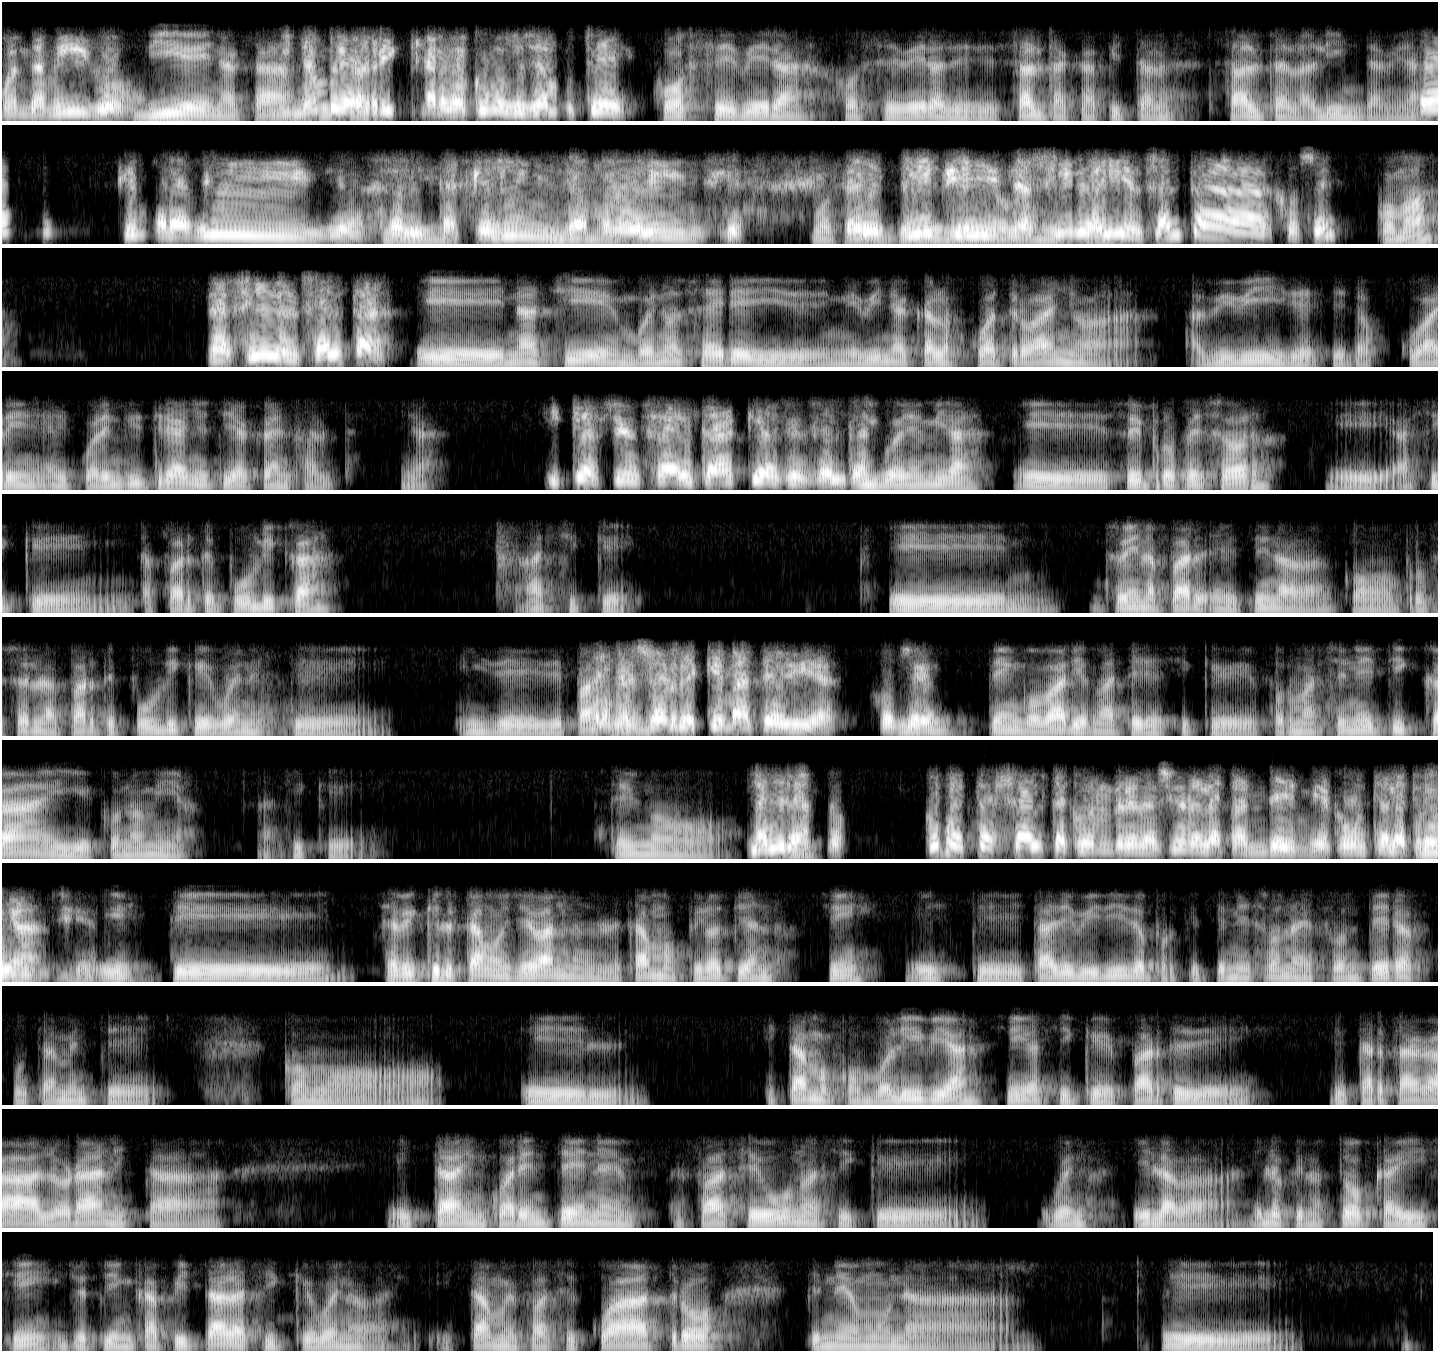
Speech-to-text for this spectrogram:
¿Cómo anda, amigo? Bien, acá. Mi nombre es Ricardo, ¿cómo se llama usted? José Vera, José Vera desde Salta Capital. Salta la linda, mira. Oh, qué maravilla, Salta, qué linda provincia. Eh, eh, ¿Nacido ahí en Salta, José? ¿Cómo? ¿Nacido en Salta? Eh, nací en Buenos Aires y me vine acá a los cuatro años a, a vivir desde los 40, 43 años estoy acá en Salta. ¿Y qué hace en Salta? ¿Qué hace en Salta? Y bueno, mira, eh, soy profesor, eh, así que en la parte pública, así que eh, soy en la parte, como profesor en la parte pública y bueno, este y de, de ¿Profesor de qué materia, José? tengo varias materias, así que formación ética y economía, así que tengo... ¿Cómo está Salta con relación a la pandemia? ¿Cómo está la provincia? este, ¿Sabes qué lo estamos llevando? Lo estamos piloteando, ¿sí? Este, está dividido porque tiene zona de frontera, justamente como el, estamos con Bolivia, ¿sí? Así que parte de, de Tartagal, Orán está, está en cuarentena en fase 1, así que bueno, es, la, es lo que nos toca ahí, ¿sí? Yo estoy en capital, así que bueno, estamos en fase 4, tenemos una eh,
